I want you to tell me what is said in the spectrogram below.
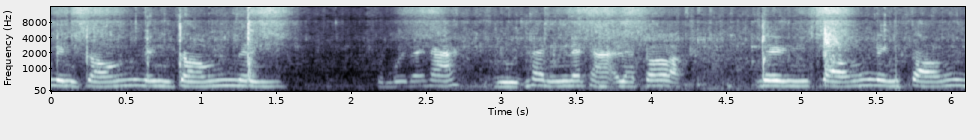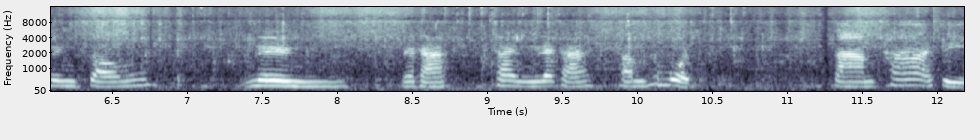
หนึ่งสองหนึ่งสองหนึ่ง สมมุตินะคะ อยู่ท่านี้นะคะ แล้วก็หนึ่งสองหนึ่งสองหนึ่งสองหนึ่งนะคะท่านี้นะคะทำทั้งหมดสามท่าสี่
